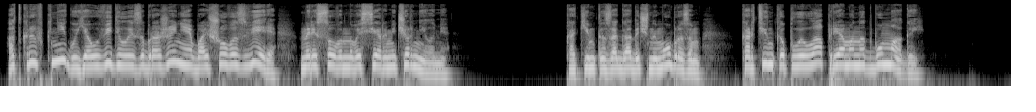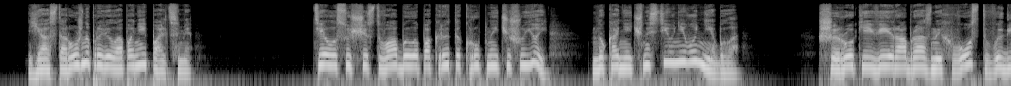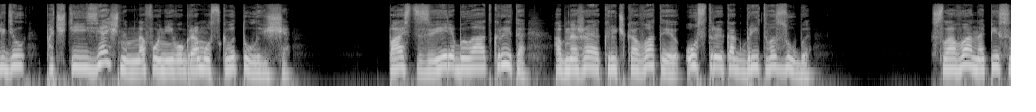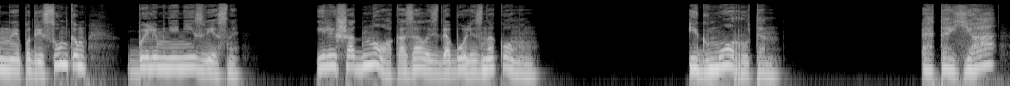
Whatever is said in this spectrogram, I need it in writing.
Открыв книгу, я увидела изображение большого зверя, нарисованного серыми чернилами. Каким-то загадочным образом картинка плыла прямо над бумагой. Я осторожно провела по ней пальцами. Тело существа было покрыто крупной чешуей, но конечностей у него не было. Широкий веерообразный хвост выглядел почти изящным на фоне его громоздкого туловища. Пасть зверя была открыта, обнажая крючковатые, острые, как бритва, зубы. Слова, написанные под рисунком, были мне неизвестны. И лишь одно оказалось до боли знакомым. Игморрутен. «Это я?» —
